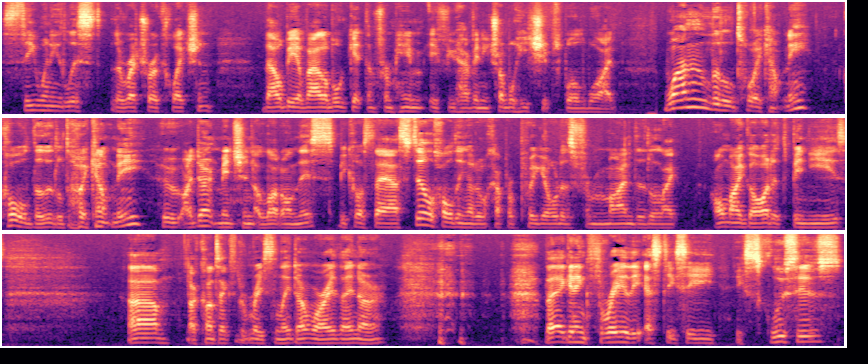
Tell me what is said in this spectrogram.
see when he lists the retro collection. They'll be available. Get them from him if you have any trouble. He ships worldwide. One little toy company called the Little Toy Company, who I don't mention a lot on this because they are still holding onto a couple of pre-orders from mine that are like, oh my god, it's been years. Um, I contacted them recently, don't worry, they know. they are getting three of the SDC exclusives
